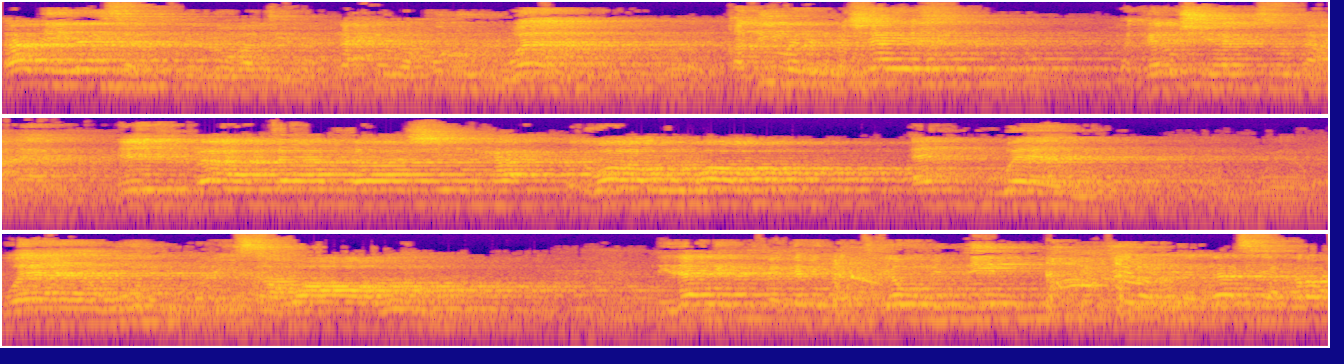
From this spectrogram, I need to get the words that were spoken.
هذه ليست من لغتنا. نحن نقول الواو قديما المشايخ ما كانوش يركزون على هذا إيه الباء تاء ثاء شين حاء الناس يقرأها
